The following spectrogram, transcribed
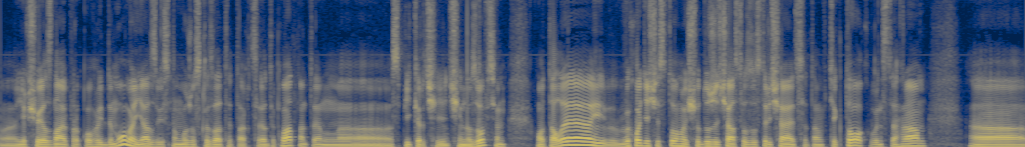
Е, Якщо я знаю про кого йде мова, я, звісно, можу сказати, так, це адекватно, там е, спікер чи, чи не зовсім. От, але виходячи з того, що дуже часто зустрічаються там в TikTok, в Instagram, е,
